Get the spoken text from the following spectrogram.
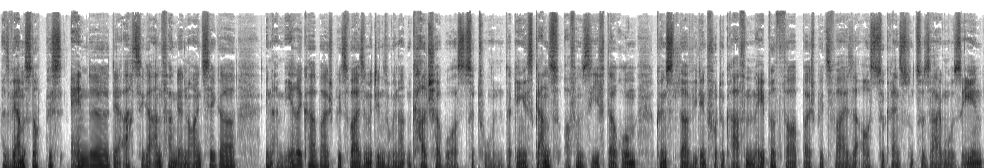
Also wir haben es noch bis Ende der 80er, Anfang der 90er in Amerika beispielsweise mit den sogenannten Culture Wars zu tun. Da ging es ganz offensiv darum, Künstler wie den Fotografen Mapplethorpe beispielsweise auszugrenzen und zu sagen, Museen,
